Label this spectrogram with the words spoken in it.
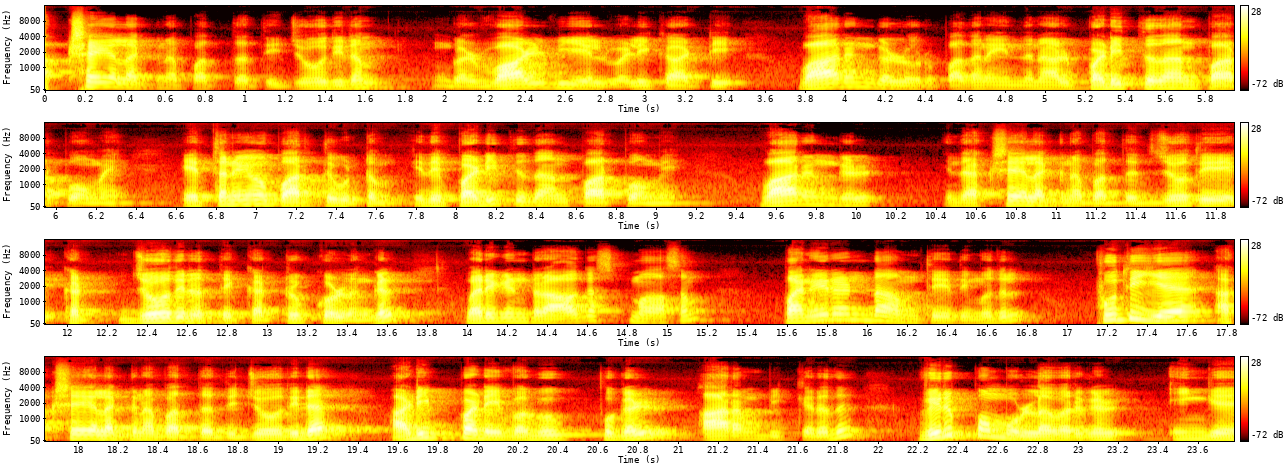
அக்ஷய லக்ன பத்ததி ஜோதிடம் உங்கள் வாழ்வியல் வழிகாட்டி. வாருங்கள் ஒரு பதினைந்து நாள் படித்து தான் பார்ப்போமே. எத்தனையோ பார்த்து விட்டோம் இதை படித்து தான் பார்ப்போமே. வாருங்கள் இந்த அக்ஷய லக்ன பத்ததி ஜோதியை கட் ஜோதிடத்தை கற்றுக்கொள்ளுங்கள். வருகின்ற ஆகஸ்ட் மாதம் பனிரெண்டாம் தேதி முதல் புதிய அக்ஷய லக்ன பத்ததி ஜோதிட அடிப்படை வகுப்புகள் ஆரம்பிக்கிறது. விருப்பம் உள்ளவர்கள் இங்கு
